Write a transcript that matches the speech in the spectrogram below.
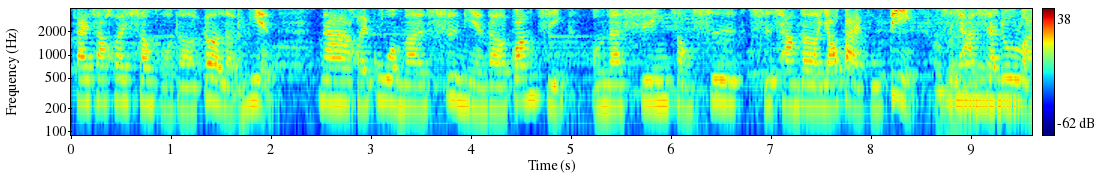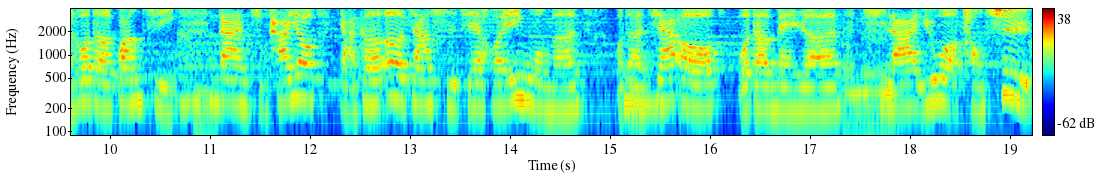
在教会生活的个人面，那回顾我们四年的光景，我们的心总是时常的摇摆不定，时常陷入软弱的光景。但主他用雅歌二章十节回应我们。我的佳偶，我的美人，起来与我同去。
